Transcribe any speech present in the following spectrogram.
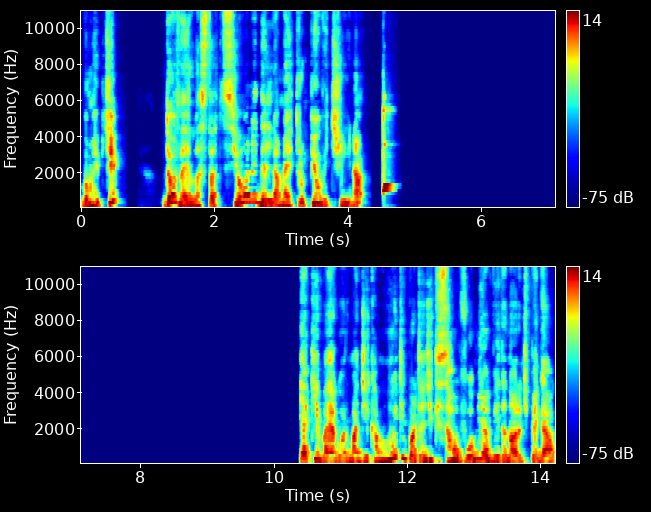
Vamos repetir? Dov'è la stazione della metro più vicina? E aqui vai agora uma dica muito importante que salvou minha vida na hora de pegar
